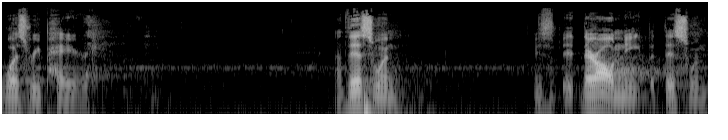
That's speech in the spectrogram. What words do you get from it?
was repaired. Now, this one is, they're all neat, but this one,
